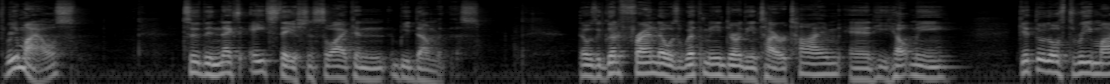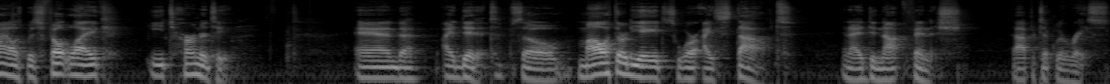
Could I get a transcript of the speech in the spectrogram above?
three miles to the next aid station so I can be done with this. There was a good friend that was with me during the entire time, and he helped me get through those three miles, which felt like eternity. And I did it. So mile 38 is where I stopped and I did not finish that particular race.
